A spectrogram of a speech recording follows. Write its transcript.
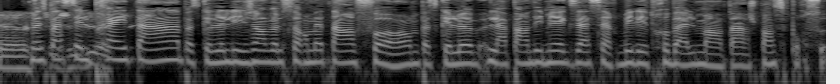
euh, Mais ce c'est parce que c'est le lu- printemps, parce que là, les gens veulent se remettre en forme, parce que là, la pandémie a exacerbé les troubles alimentaires. Je pense que c'est pour ça.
